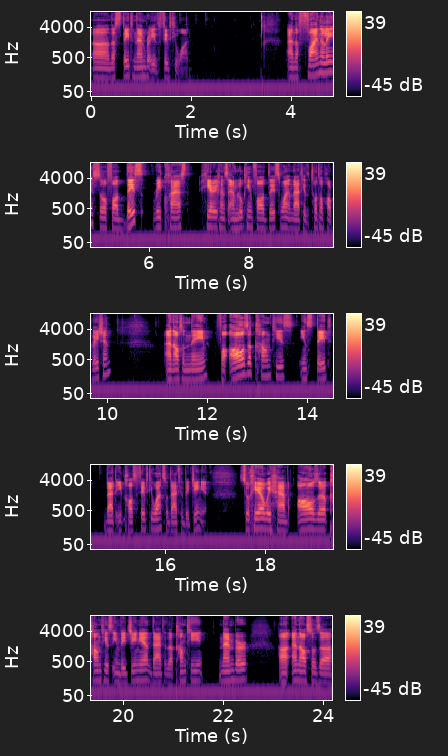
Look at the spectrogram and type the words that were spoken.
uh, the state number is 51. And finally, so for this request, here you can see I'm looking for this one that is total population and also name for all the counties in state that equals 51, so that is Virginia. So here we have all the counties in Virginia that the county number uh, and also the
